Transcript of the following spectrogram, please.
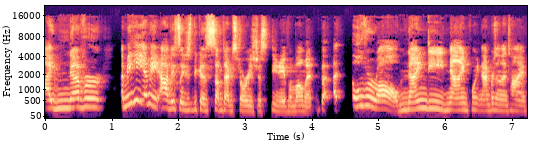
I never, I mean, he, I mean, obviously, just because sometimes stories just, you know, have a moment, but uh, overall, 99.9% of the time,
